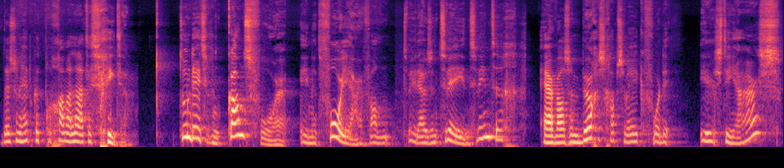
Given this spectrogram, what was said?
Dus toen heb ik het programma laten schieten. Toen deed zich een kans voor in het voorjaar van 2022. Er was een burgerschapsweek voor de eerstejaars.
